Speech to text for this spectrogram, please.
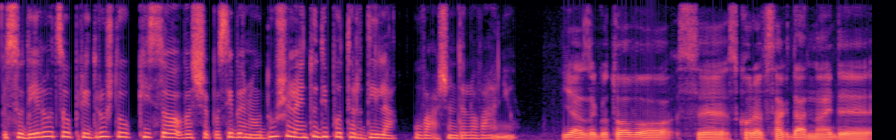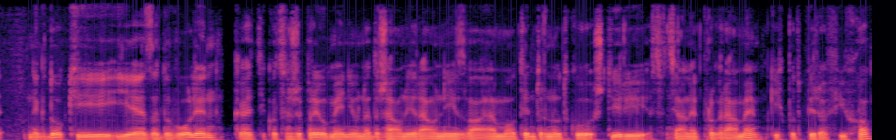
sodelavcev pri društvu, ki so vas še posebej navdušila in tudi potrdila v vašem delovanju. Ja, zagotovo se skoraj vsak dan najde nekdo, ki je zadovoljen, kajti kot sem že prej omenil, na državni ravni izvajamo v tem trenutku štiri socialne programe, ki jih podpira FIHO.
